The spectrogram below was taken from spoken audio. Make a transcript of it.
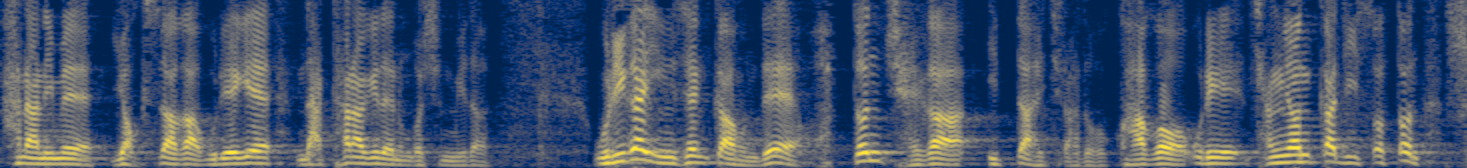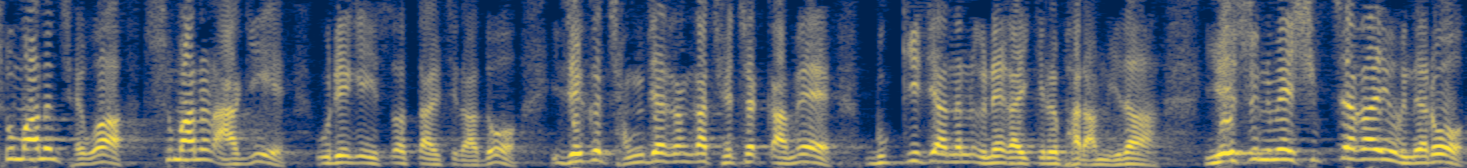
하나님의 역사가 우리에게 나타나게 되는 것입니다. 우리가 인생 가운데 어떤 죄가 있다 할지라도 과거 우리 작년까지 있었던 수많은 죄와 수많은 악이 우리에게 있었다 할지라도 이제 그 정죄감과 죄책감에 묶이지 않는 은혜가 있기를 바랍니다. 예수님의 십자가의 은혜로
